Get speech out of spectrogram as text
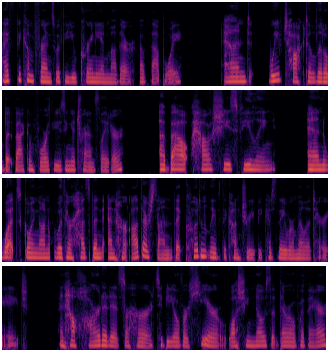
I've become friends with the Ukrainian mother of that boy, and we've talked a little bit back and forth using a translator about how she's feeling and what's going on with her husband and her other son that couldn't leave the country because they were military age, and how hard it is for her to be over here while she knows that they're over there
